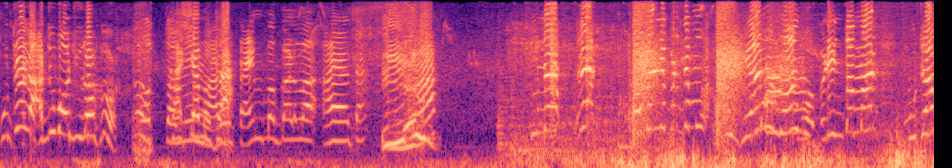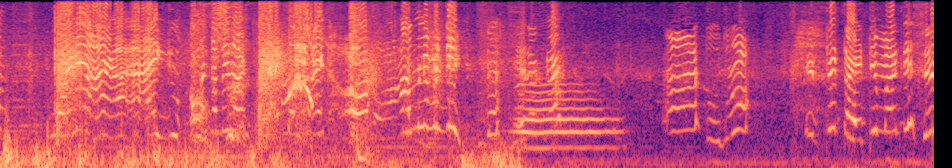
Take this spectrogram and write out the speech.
કુટે આજુબાજુ રાખો. તો તમે મારા બધા? ટાઈમ બગાડવા આયા હતા? તું ના ખબર નહીં પડતી હું ઉભ્યાનું નામ સાંભળીને તો માર આ- આ- આઈ ગયું. હવે તમે મારો બગાડ- આ- અમને બધી આ તોતરો એટલી ટાઈટી માટી છે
